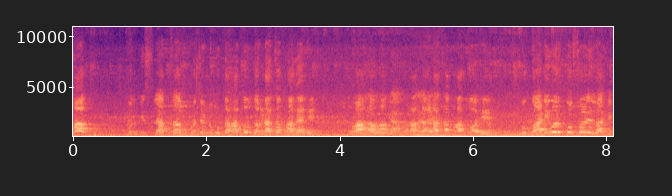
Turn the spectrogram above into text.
भाग वरती स्लॅबचा प्रचंड मोठा हा जो दगडाचा भाग आहे हा हा- दगडाचा भाग जो आहे तो गाडीवर कोसळलेला आहे.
